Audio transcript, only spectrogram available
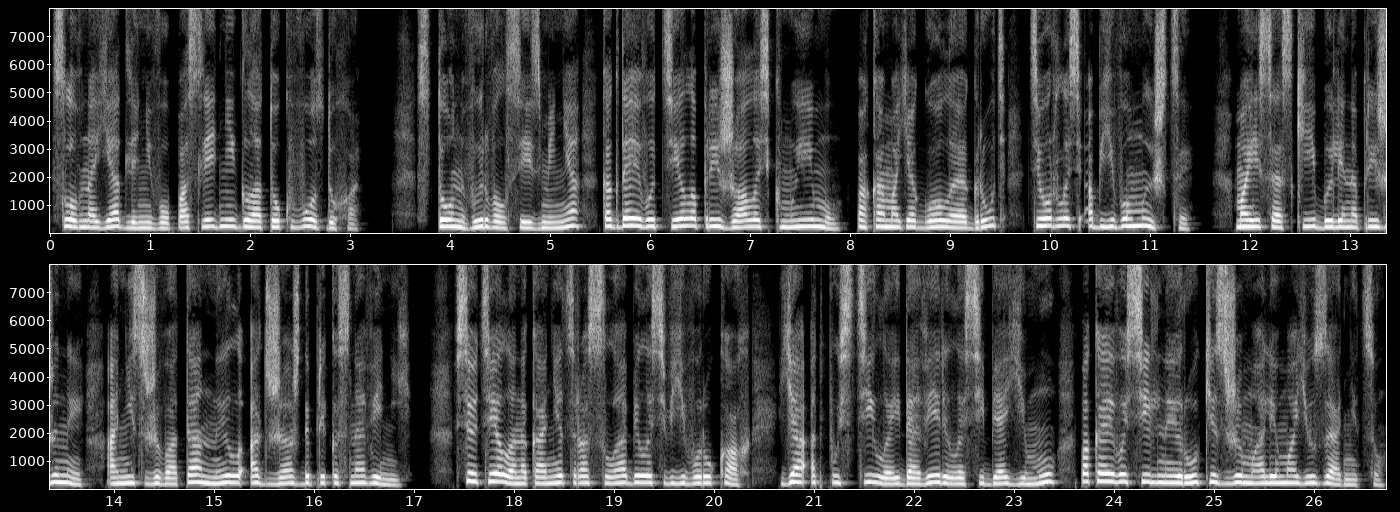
словно я для него последний глоток воздуха. Стон вырвался из меня, когда его тело прижалось к моему, пока моя голая грудь терлась об его мышцы, Мои соски были напряжены, а низ живота ныл от жажды прикосновений. Все тело, наконец, расслабилось в его руках. Я отпустила и доверила себя ему, пока его сильные руки сжимали мою задницу.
